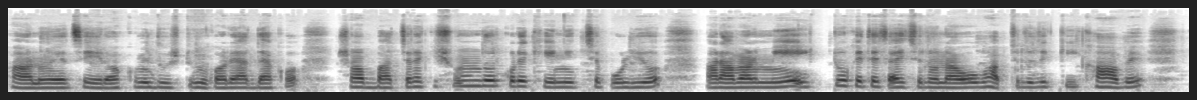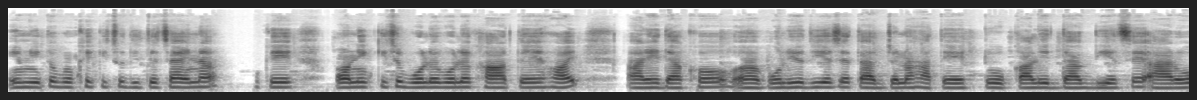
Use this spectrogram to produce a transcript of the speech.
খাওয়ানো হয়েছে এরকমই দুষ্টুমি করে। আর দেখো, সব বাচ্চারা কি সুন্দর করে খেয়ে নিচ্ছে পোলিও। আর আমার মেয়ে একটুও খেতে চাইছিল না। ও ভাবছিল যে কি খাওয়াবে? এমনি তো মুখে কিছু দিতে চায় না। ওকে অনেক কিছু বলে বলে খাওয়াতে হয়। আর এই দেখো পোলিও দিয়েছে, তার জন্য হাতে একটু কালির দাগ দিয়েছে, আর ও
